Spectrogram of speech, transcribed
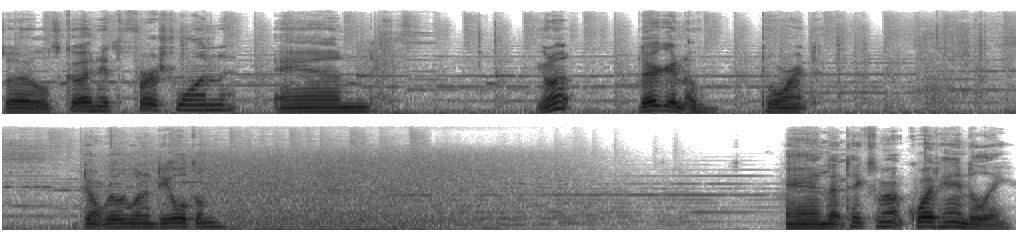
So let's go ahead and hit the first one, and you know what? They're getting a torrent. Don't really want to deal with them. And that takes them out quite handily.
